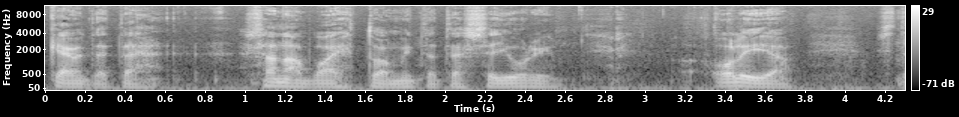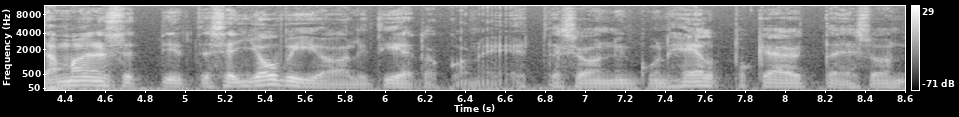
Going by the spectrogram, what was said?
käyn tätä sananvaihtoa, mitä tässä juuri oli. Ja sitä mainostettiin, että se joviaali tietokone, että se on niin kuin helppo käyttää ja se on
